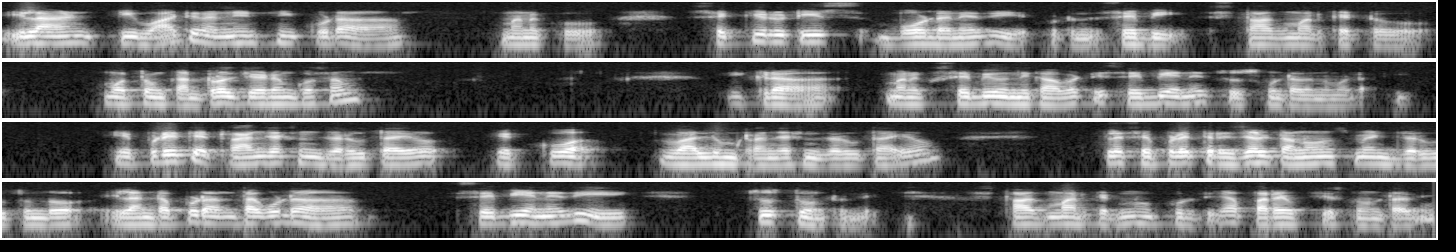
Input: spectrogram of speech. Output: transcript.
ఇలాంటి వాటిని అన్నింటినీ కూడా మనకు సెక్యూరిటీస్ బోర్డ్ అనేది ఉంటుంది సెబీ స్టాక్ మార్కెట్ మొత్తం కంట్రోల్ చేయడం కోసం ఇక్కడ మనకు సెబీ ఉంది కాబట్టి సెబీ అనేది చూసుకుంటుంది అనమాట ఎప్పుడైతే ట్రాన్సాక్షన్ జరుగుతాయో ఎక్కువ వాల్యూమ్ ట్రాన్సాక్షన్ జరుగుతాయో ప్లస్ ఎప్పుడైతే రిజల్ట్ అనౌన్స్మెంట్ జరుగుతుందో ఇలాంటప్పుడు అంతా కూడా సెబీ అనేది చూస్తూ ఉంటుంది. స్టాక్ మార్కెట్ను పూర్తిగా పర్యవేక్షిస్తూ ఉంటుంది.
